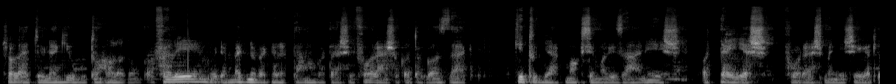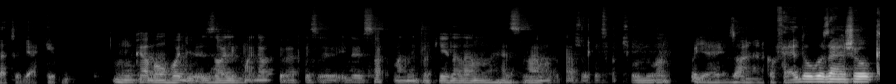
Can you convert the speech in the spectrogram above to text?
és a lehető legjobb úton haladunk a felé, hogy a megnövekedett támogatási forrásokat a gazdák ki tudják maximalizálni, és a teljes forrásmennyiséget le tudják hívni munkában hogy zajlik majd a következő időszak, mármint a kérelemhez, válogatásokhoz kapcsolódóan? Ugye zajlanak a feldolgozások,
